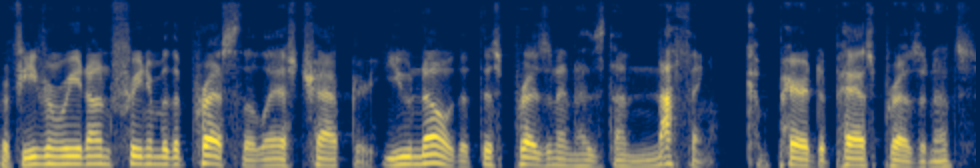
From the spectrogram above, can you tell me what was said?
or if you even read Unfreedom of the Press, the last chapter, you know that this president has done nothing compared to past presidents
